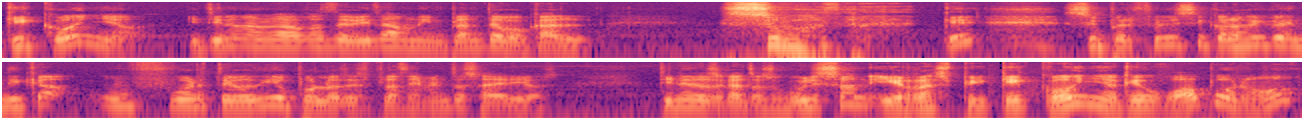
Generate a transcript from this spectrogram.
¿Qué coño? Y tiene una nueva voz debido a un implante vocal. Su voz... ¿Qué? Su perfil psicológico indica un fuerte odio por los desplazamientos aéreos. Tiene dos gatos, Wilson y Raspy. ¿Qué coño? Qué guapo, ¿no?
